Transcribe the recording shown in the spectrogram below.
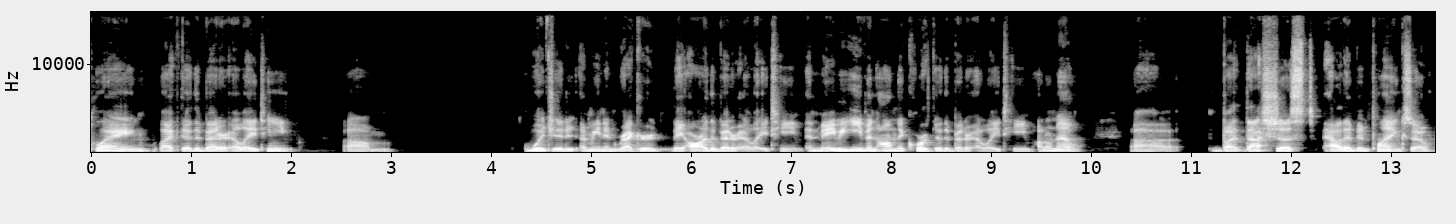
playing like they're the better LA team. Um, which it, I mean, in record, they are the better LA team, and maybe even on the court, they're the better LA team. I don't know, uh, but that's just how they've been playing. So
